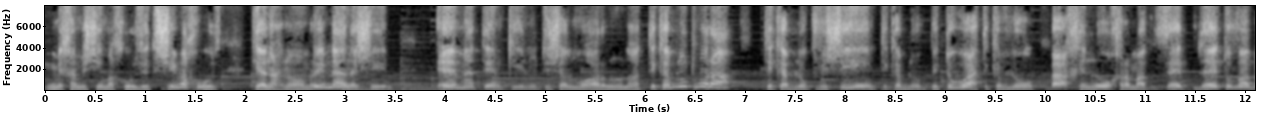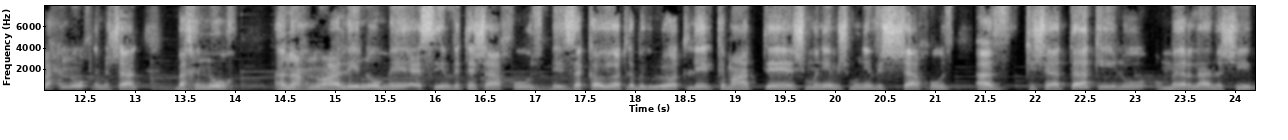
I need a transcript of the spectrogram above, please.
מ-50% ל-90%, כי אנחנו אומרים לאנשים, אם אתם כאילו תשלמו ארנונה, תקבלו תמורה. תקבלו כבישים, תקבלו פיתוח, תקבלו בחינוך, רמת זה, זה טובה בחינוך. למשל, בחינוך אנחנו עלינו מ-29% בזכאויות לבגרויות לכמעט 80-86%. אז כשאתה כאילו אומר לאנשים,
